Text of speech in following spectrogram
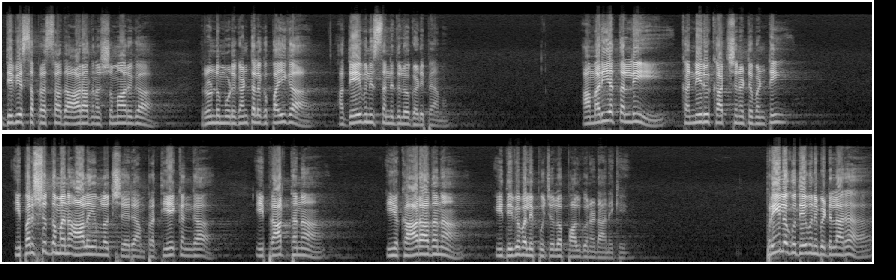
దివ్యస ప్రసాద ఆరాధన సుమారుగా రెండు మూడు గంటలకు పైగా ఆ దేవుని సన్నిధిలో గడిపాము. ఆ మరియ తల్లి కన్నీరు కార్చినటువంటి ఈ పరిశుద్ధమైన ఆలయంలో చేరాం ప్రత్యేకంగా. ఈ ప్రార్థన ఈ యొక్క ఆరాధన ఈ దివ్యబలి పూజలో పాల్గొనడానికి. ప్రియులకు దేవుని బిడ్డలారా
